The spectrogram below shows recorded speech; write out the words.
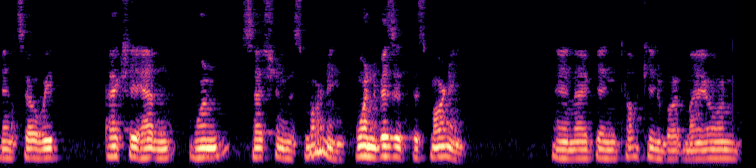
and so we actually had one session this morning, one visit this morning and I've been talking about my own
